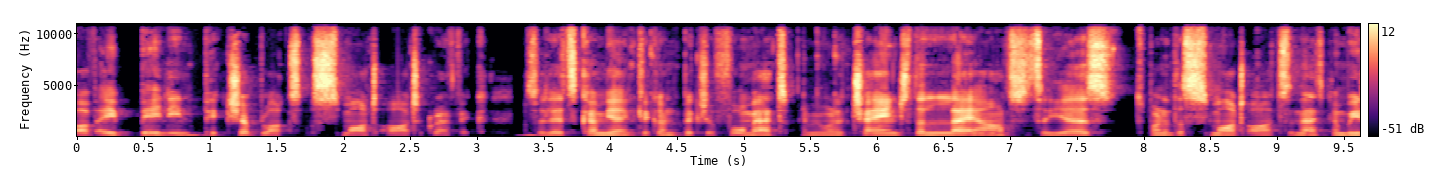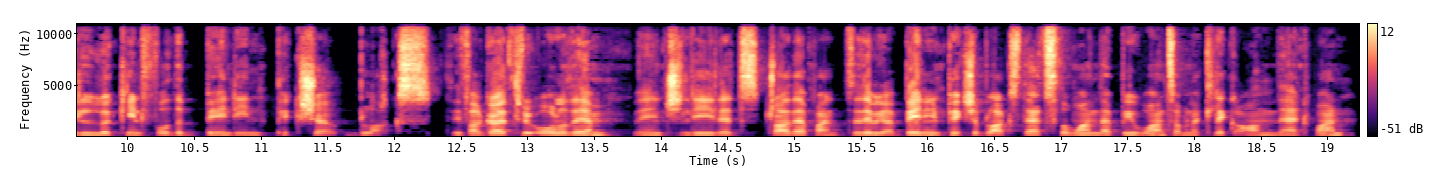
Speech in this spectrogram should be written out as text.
of a Bending Picture Blocks Smart Art graphic. So let's come here and click on picture format and we want to change the layout. So here's one of the smart arts in that. And we're looking for the bending picture blocks. If I go through all of them, eventually let's try that one. So there we go. Bending picture blocks. That's the one that we want. So I'm going to click on that one.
